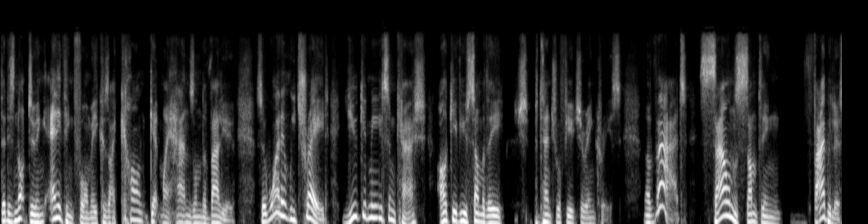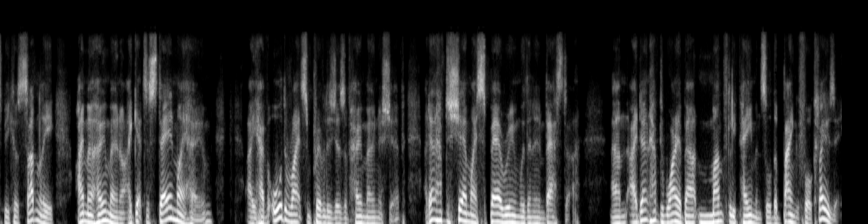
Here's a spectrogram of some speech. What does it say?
that is not doing anything for me because i can't get my hands on the value. So why don't we trade? You give me some cash i'll give you some of the potential future increase. Now that sounds something fabulous because suddenly I'm a homeowner. I get to stay in my home. I have all the rights and privileges of home ownership. I don't have to share my spare room with an investor. Um, I don't have to worry about monthly payments or the bank foreclosing.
